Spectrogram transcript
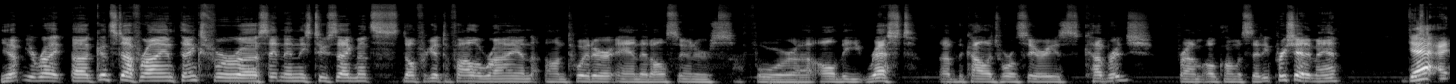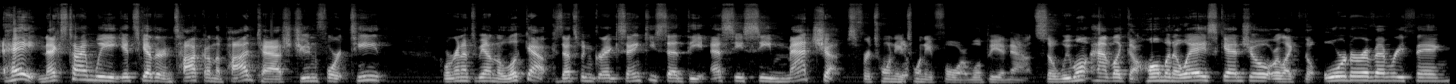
Yep, you're right. Uh, good stuff, Ryan. Thanks for uh, sitting in these two segments. Don't forget to follow Ryan on Twitter and at All Sooners for uh, all the rest of the College World Series coverage from Oklahoma City. Appreciate it, man. Yeah. Hey, next time we get together and talk on the podcast, June 14th, we're going to have to be on the lookout because that's when Greg Sankey said the SEC matchups for 2024 yep. will be announced. So we won't have like a home and away schedule or like the order of everything.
